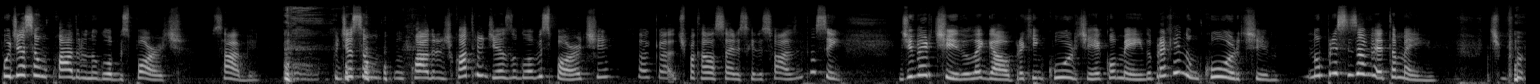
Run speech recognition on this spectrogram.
Podia ser um quadro no Globo Esporte, sabe? Podia ser um, um quadro de quatro dias no Globo Esporte, tipo aquelas séries que eles fazem. Então, assim, divertido, legal. para quem curte, recomendo. para quem não curte, não precisa ver também. Tipo,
